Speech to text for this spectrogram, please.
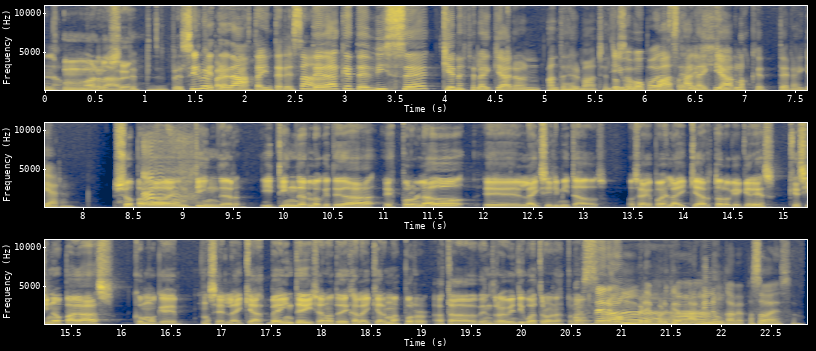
No, Mm, no lo gorda. sé. p- p- Sirve ¿Qué para te el que está interesado. Te da que te dice quiénes te likearon antes del match. Entonces vos vos, podés vas a elegir. likear los que te likearon. Yo pagaba en Tinder y Tinder lo que te da es, por un lado, eh, likes ilimitados. O sea que podés likear todo lo que querés, que si no pagas, como que, no sé, likeás 20 y ya no te deja likear más por hasta dentro de 24 horas. Por Por ser Ah. hombre, porque a mí nunca me pasó eso.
